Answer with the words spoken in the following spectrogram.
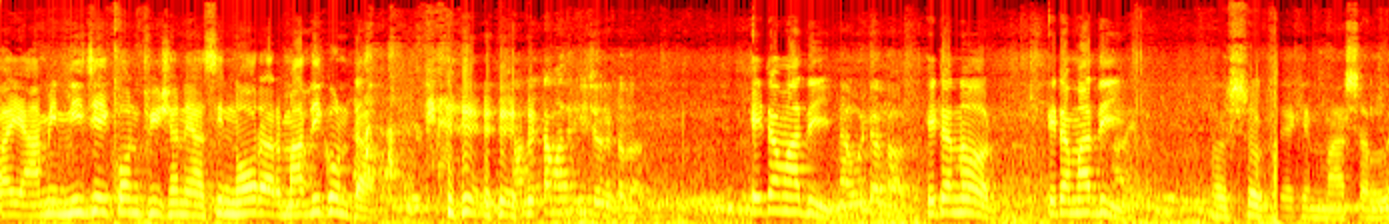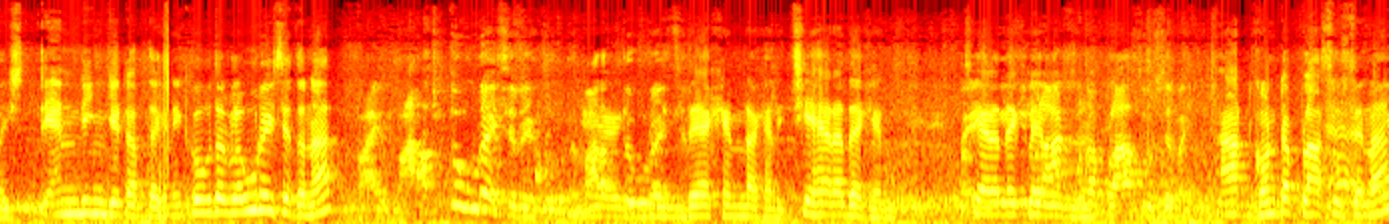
ভাই আমি নিজেই কনফিউশনে আছি নর আর মাদি কোনটা? সামনেরটা মাদি নর। এটা মাদি? না ওইটা নর। এটা নর। এটা মাদি? দর্শক দেখেন মাশাল্লাহ স্ট্যান্ডিং গেট আপ দেখেন। এই কবুতরগুলো উড়াইছে তো না? ভাই মারাত্মক উড়াইছে বেগুন মারাত্মক উড়াইছে। দেখেন না খালি চেহারা দেখেন। চেহারা দেখলে প্লাস উঠছে ভাই। আট ঘণ্টা প্লাস উঠছে না?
